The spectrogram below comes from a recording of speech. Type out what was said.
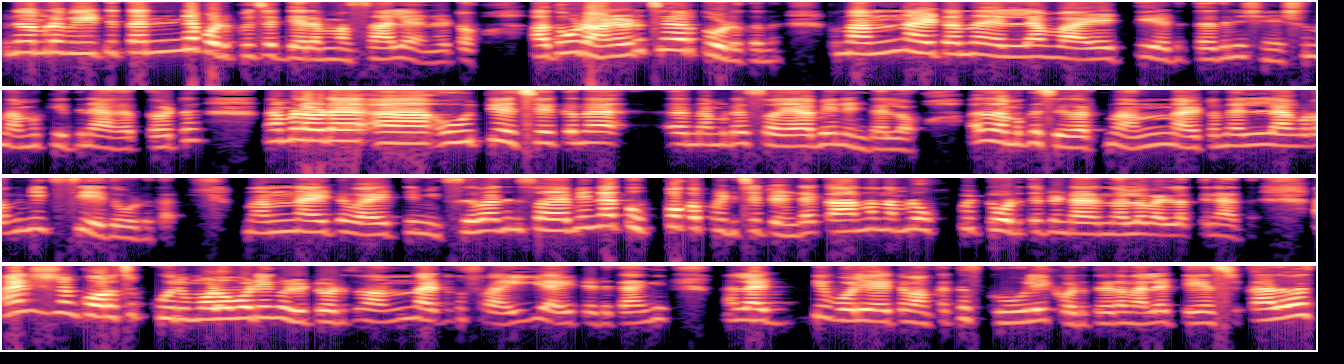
പിന്നെ നമ്മുടെ വീട്ടിൽ തന്നെ പൊടിപ്പിച്ച ഗരം മസാലയാണ് കേട്ടോ. അതുകൂടാണ് ഇവിടെ ചേർത്ത് കൊടുക്കുന്നത്. അപ്പൊ നന്നായിട്ടൊന്ന് എല്ലാം വഴറ്റി എടുത്തതിന് ശേഷം നമുക്ക് ഇതിനകത്തോട്ട് നമ്മളവിടെ ഊറ്റി വെച്ചേക്കുന്ന നമ്മുടെ സോയാബീൻ ഉണ്ടല്ലോ അത് നമുക്ക് ചേർത്ത് നന്നായിട്ടൊന്ന് എല്ലാം കൂടെ ഒന്ന് മിക്സ് ചെയ്ത് കൊടുക്കാം. നന്നായിട്ട് വയറ്റി മിക്സ് ചെയ്യുമ്പോൾ അതിന് സോയാബീനകത്ത് ഉപ്പൊക്കെ പിടിച്ചിട്ടുണ്ട്. കാരണം നമ്മൾ ഉപ്പിട്ട് കൊടുത്തിട്ടുണ്ടായിരുന്നല്ലോ വെള്ളത്തിനകത്ത്. അതിനുശേഷം കുറച്ച് കുരുമുളക് പൊടിയും കൂടി ഇട്ട് കൊടുത്ത് നന്നായിട്ട് ഫ്രൈ ആയിട്ട് എടുക്കാമെങ്കിൽ നല്ല അടിപൊളിയായിട്ട് മക്കൾക്ക് സ്കൂളിൽ കൊടുത്തിടാം നല്ല ടേസ്റ്റ് അതുപോലെ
